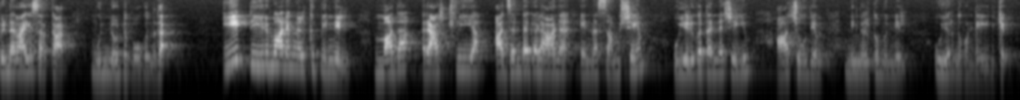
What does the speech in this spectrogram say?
പിണറായി സർക്കാർ മുന്നോട്ട് പോകുന്നത്. ഈ തീരുമാനങ്ങൾക്ക് പിന്നിൽ മത രാഷ്ട്രീയ അജണ്ടകളാണ് എന്ന സംശയം ഉയരുക തന്നെ ചെയ്യും. ആ ചോദ്യം നിങ്ങൾക്ക് മുന്നിൽ ഉയർന്നുകൊണ്ടേയിരിക്കും.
